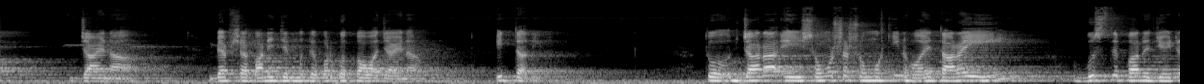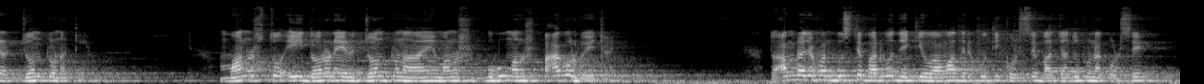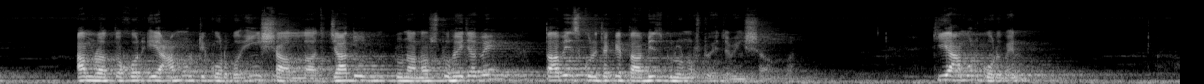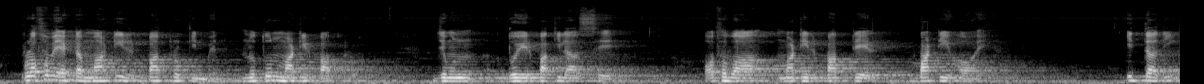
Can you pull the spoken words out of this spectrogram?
যায় না। ব্যবসা বাণিজ্যের মধ্যে বরকত পাওয়া যায় না, ইত্যাদি। তো যারা এই সমস্যার সম্মুখীন হয়, তারাই বুঝতে পারে যে এটার যন্ত্রণা কী। মানুষ তো এই ধরনের যন্ত্রণায় মানুষ, বহু মানুষ পাগল হয়ে যায়। তো আমরা যখন বুঝতে পারব যে কেউ আমাদের ক্ষতি করছে বা জাদুটুনা করছে, আমরা তখন এই আমলটি করব, ইনশাআল্লাহ। জাদু টুনা নষ্ট হয়ে যাবে তাবিজ করে থাকলে তাবিজগুলো নষ্ট হয়ে যাবে ইনশাআল্লাহ। কি আমল করবেন? প্রথমে একটা মাটির পাত্র কিনবেন, নতুন মাটির পাত্র। যেমন দইয়ের পাতিলা আছে, অথবা মাটির পাত্রের বাটি হয়, ইত্যাদি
